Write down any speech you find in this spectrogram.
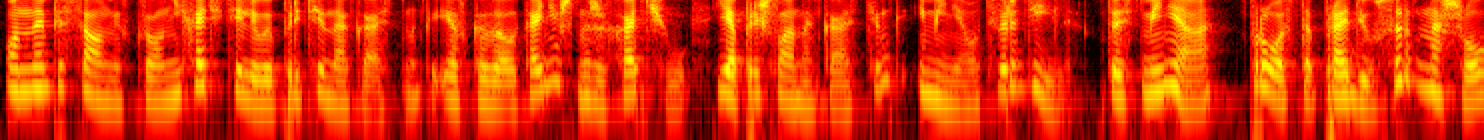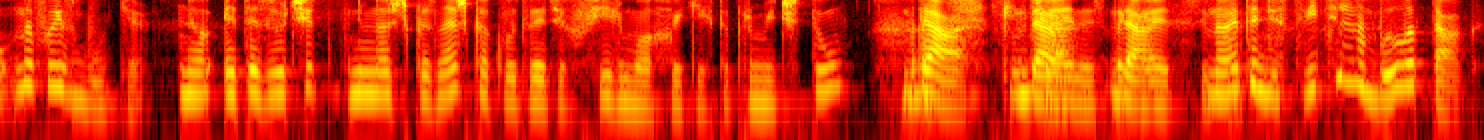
Он написал мне, сказал, не хотите ли вы прийти на кастинг? Я сказала, конечно же, хочу. Я пришла на кастинг, и меня утвердили. То есть меня просто продюсер нашел на Фейсбуке. Ну, это звучит немножечко, знаешь, как вот в этих фильмах каких-то про мечту. Да. Случайность да, такая. Да. Типа. Но это действительно было так.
